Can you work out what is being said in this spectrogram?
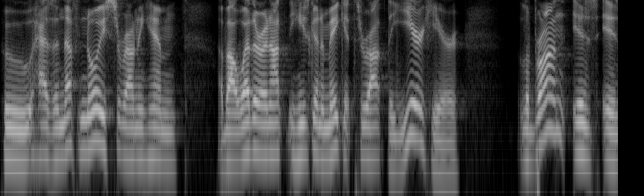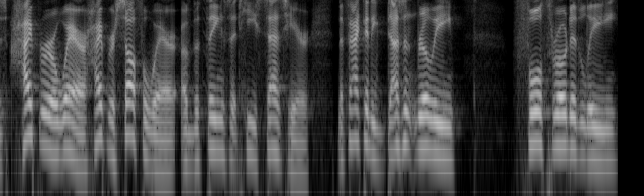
who has enough noise surrounding him about whether or not he's going to make it throughout the year here. LeBron is is hyper aware, hyper self-aware of the things that he says here. The fact that he doesn't really full throatedly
